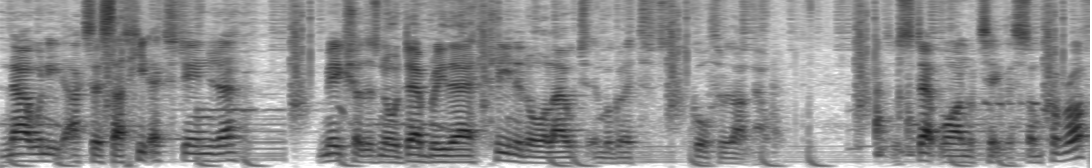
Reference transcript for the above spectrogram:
Now we need to access that heat exchanger, make sure there's no debris there, clean it all out, and we're going to go through that now. So step one, we'll take the sump cover off,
